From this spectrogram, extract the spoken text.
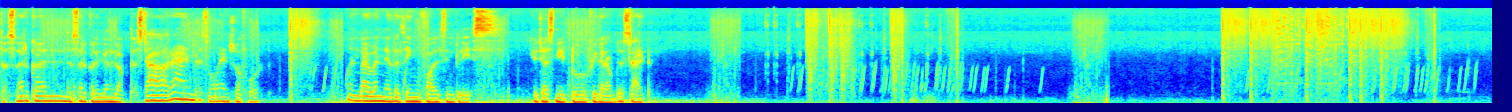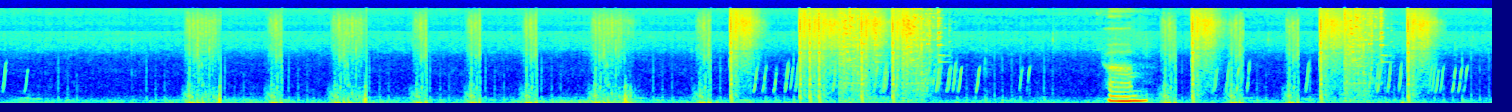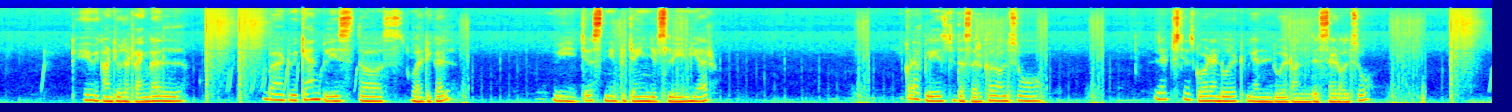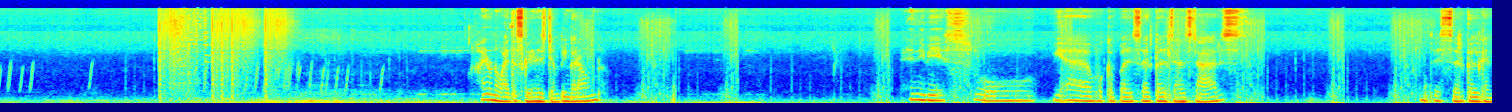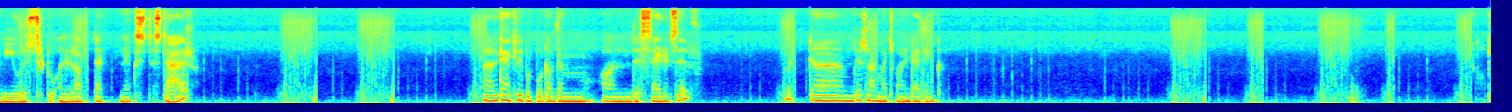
The circle, the circle will unlock the star, and so on and so forth. One by one, everything falls in place. You just need to figure out the start. Um, okay, we can't use a triangle. but we can place the vertical. We just need to change its lane here. We could have placed the circle also. Let's just go ahead and do it. We can do it on this side also I don't know why the screen is jumping around. Anyway so we have a couple circles and stars. This circle can be used to unlock that next star. Uh, we can actually put both of them on this side itself. But um, there's not much point i think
